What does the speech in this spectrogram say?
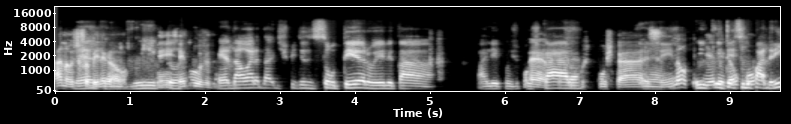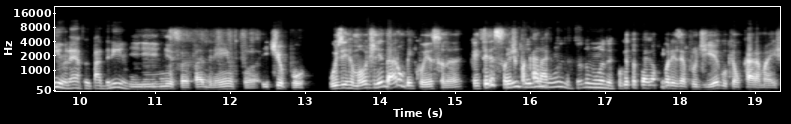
Ah, não, isso né, foi bem legal. Victor, sem dúvida. É da hora da despedida de solteiro, ele tá ali com, com é, os caras. Com, com, os caras, é. sim. Não, e, e, e ter sido padrinho, né? Foi padrinho? Isso, foi padrinho, pô. E tipo, os irmãos lidaram bem com isso, né? Que é interessante sim, pra todo caraca. Todo mundo, todo mundo. Porque tu pega, por exemplo, o Diego, que é um cara mais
